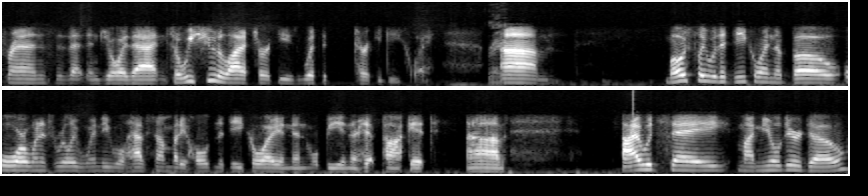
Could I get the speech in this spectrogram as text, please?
friends that enjoy that, and so we shoot a lot of turkeys with the turkey decoy. Right. Um, mostly with a decoy in the bow, or when it's really windy, we'll have somebody holding the decoy, and then we'll be in their hip pocket. Um, I would say my mule deer doe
